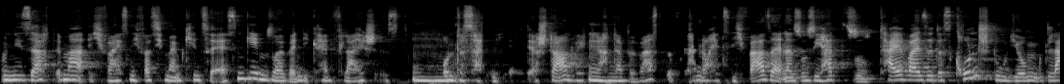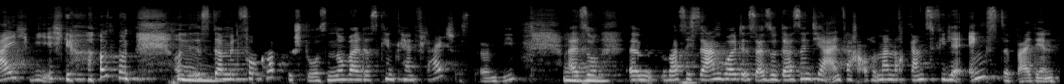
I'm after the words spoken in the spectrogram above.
und die sagt immer, ich weiß nicht, was ich meinem Kind zu essen geben soll, wenn die kein Fleisch isst. Mhm. Und das hat mich echt erstaunt, weil ich gedacht mhm. habe, was, das kann doch jetzt nicht wahr sein. Also sie hat so teilweise das Grundstudium gleich wie ich gehabt und, und mhm. ist damit vom Kopf gestoßen, nur weil das Kind kein Fleisch ist irgendwie. Also mhm. ähm, was ich sagen wollte, ist also, da sind ja einfach auch immer noch ganz viele Ängste bei den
